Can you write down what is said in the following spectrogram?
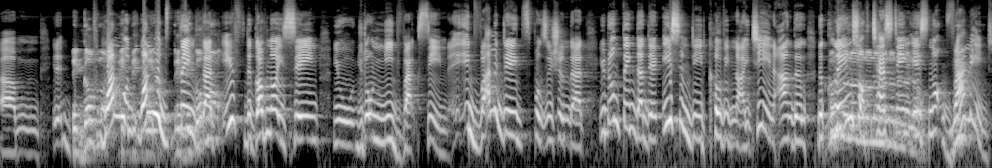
Um, governor, one would, the, one would the, think the that if the governor is saying you, you don't need vaccine, it validates position that you don't think that there is indeed COVID-19 and the, the claims no, no, no, of testing is not valid.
